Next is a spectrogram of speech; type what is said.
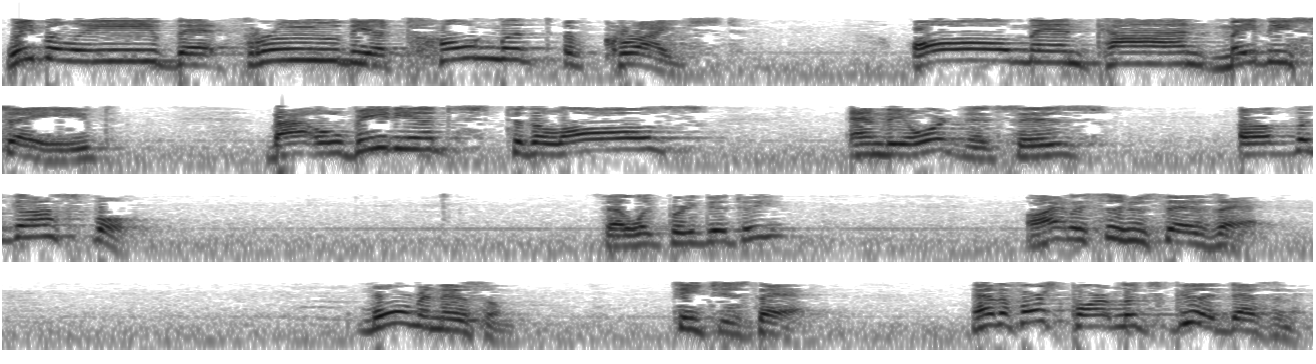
We believe that through the atonement of Christ, all mankind may be saved by obedience to the laws and the ordinances of the gospel. Does that look pretty good to you? All right, let's see who says that. Mormonism teaches that. Now, the first part looks good, doesn't it?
